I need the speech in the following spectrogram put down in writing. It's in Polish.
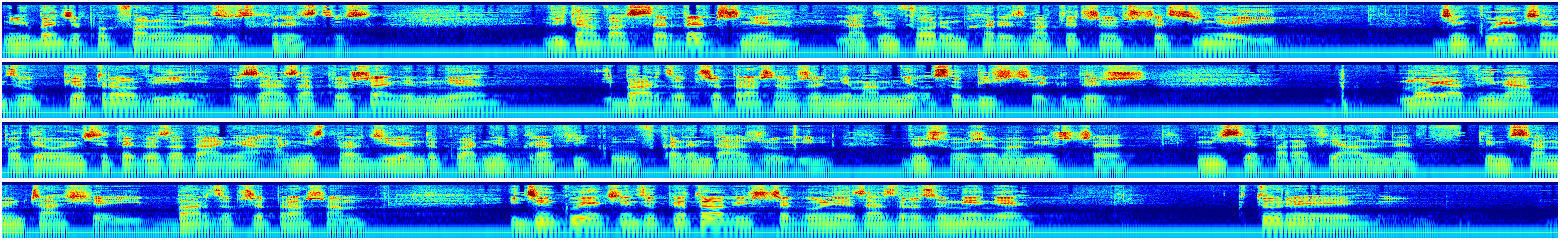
Niech będzie pochwalony Jezus Chrystus. Witam Was serdecznie na tym forum charyzmatycznym w Szczecinie i dziękuję księdzu Piotrowi za zaproszenie mnie i bardzo przepraszam, że nie ma mnie osobiście, gdyż moja wina, podjąłem się tego zadania, a nie sprawdziłem dokładnie w grafiku, w kalendarzu i wyszło, że mam jeszcze misje parafialne w tym samym czasie i bardzo przepraszam. I dziękuję księdzu Piotrowi szczególnie za zrozumienie, który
